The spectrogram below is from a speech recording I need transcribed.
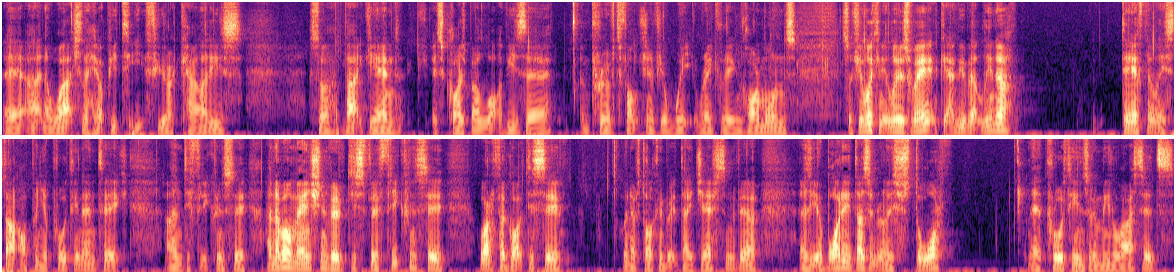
uh, and it will actually help you to eat fewer calories. So, that again is caused by a lot of these uh, improved function of your weight regulating hormones. So if you're looking to lose weight, get a wee bit leaner, definitely start upping your protein intake and the frequency. And I will mention just the frequency, what I forgot to say when I was talking about digestion there, is that your body doesn't really store proteins or amino acids.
